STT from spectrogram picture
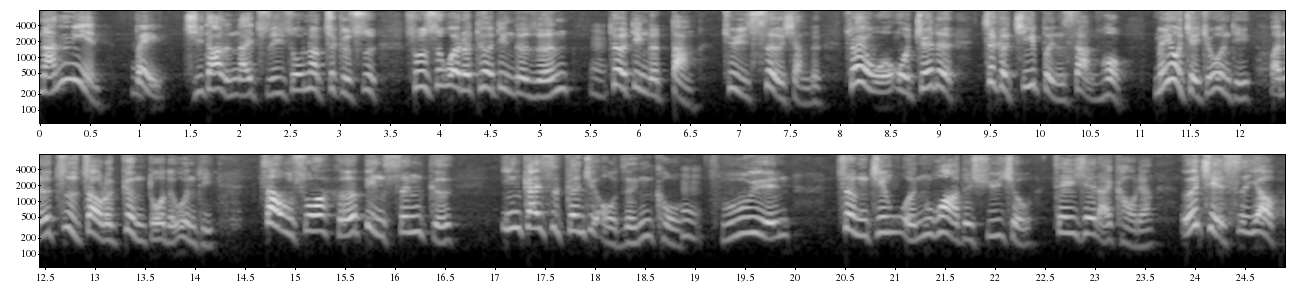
难免被其他人来质疑说，那这个是说是为了特定的人、特定的党去设想的，所以我我觉得这个基本上吼没有解决问题，反而制造了更多的问题。照说合并升格，应该是根据哦人口、幅员、政经文化的需求这一些来考量，而且是要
